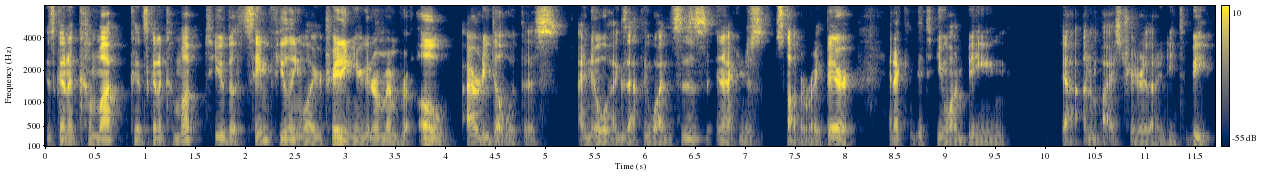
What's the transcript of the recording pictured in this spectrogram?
it's gonna come up it's gonna come up to you the same feeling while you're trading. You're gonna remember, oh, I already dealt with this. I know exactly why this is, and I can just stop it right there, and I can continue on being that unbiased trader that I need to be.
